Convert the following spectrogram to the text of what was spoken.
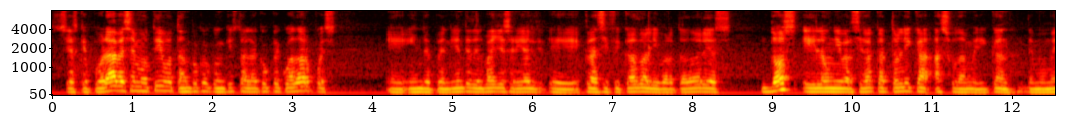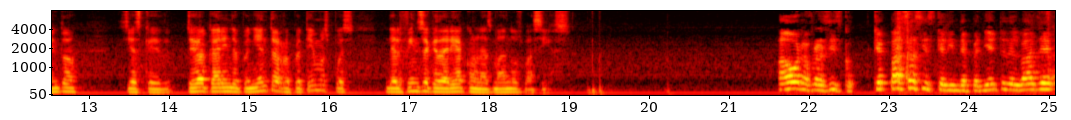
Si es que por ese motivo tampoco conquista la Copa Ecuador, pues eh, Independiente del Valle sería clasificado a Libertadores 2 y la Universidad Católica a Sudamericana. De momento, si es que llega a caer Independiente, repetimos, pues Delfín se quedaría con las manos vacías. Ahora, Francisco, ¿qué pasa si es que el Independiente del Valle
